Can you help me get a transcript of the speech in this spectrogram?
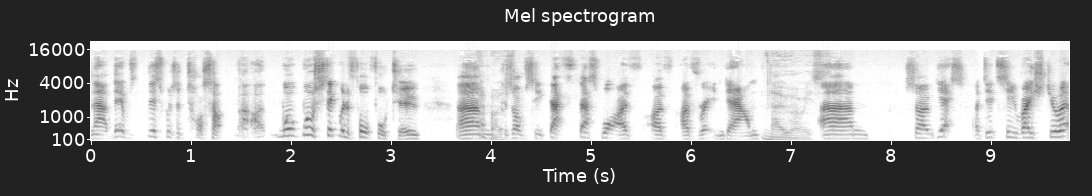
now, there was, this was a toss-up. Uh, we'll, we'll stick with the 4-4-2 um, right. because obviously that's that's what I've I've I've written down. No worries. Um, so yes, I did see Ray Stewart,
